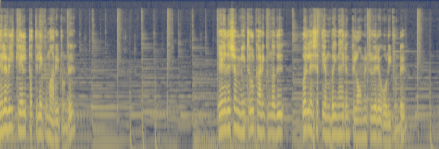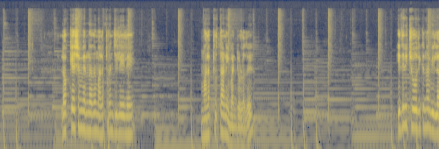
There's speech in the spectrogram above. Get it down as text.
നിലവിൽ കേൽപ്പത്തിലേക്ക് മാറിയിട്ടുണ്ട്. ഏകദേശം മീറ്ററിൽ കാണിക്കുന്നത് ഒരു ലക്ഷത്തി എൺപതിനായിരം കിലോമീറ്റർ വരെ ഓടിയിട്ടുണ്ട്. ലൊക്കേഷൻ വരുന്നത് മലപ്പുറം ജില്ലയിലെ മലപ്പുറത്താണ് ഈ വണ്ടി ഉള്ളത്. ഇതിന് ചോദിക്കുന്ന വില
